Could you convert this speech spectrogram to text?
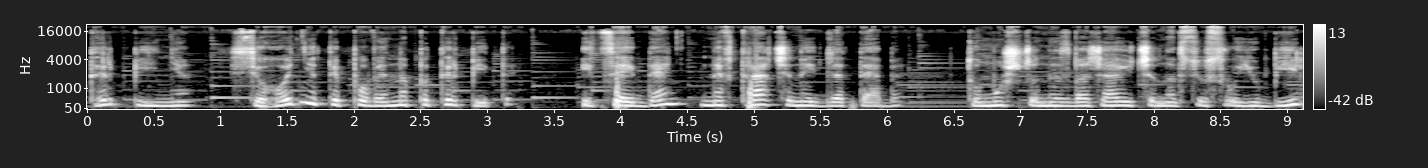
терпіння. Сьогодні ти повинна потерпіти. І цей день не втрачений для тебе, тому що, незважаючи на всю свою біль,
